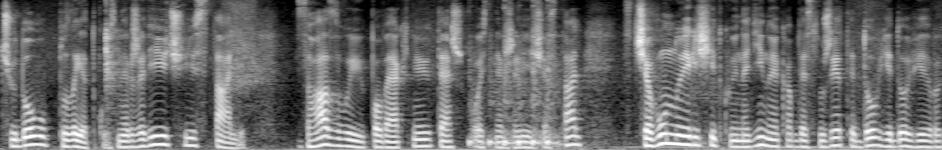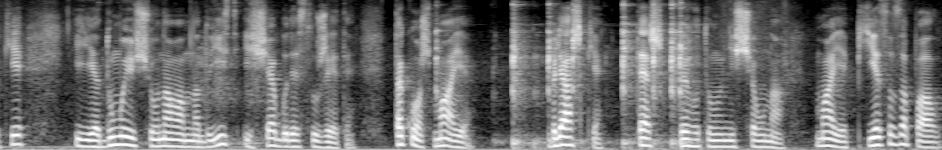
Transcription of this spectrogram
чудову плитку з нержавіючої сталі, з газовою поверхнею, теж ось нержавіюча сталь, з чавунною рішіткою надійною, яка буде служити довгі-довгі роки. І я думаю, що вона вам надоїсть і ще буде служити. Також має бляшки, теж виготовлені з чавуна, має п'єзозапал,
